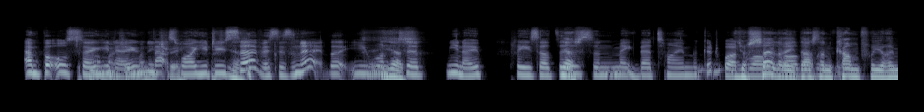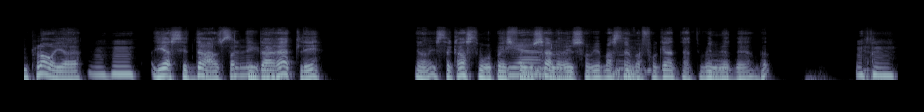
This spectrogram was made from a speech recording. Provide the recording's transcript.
and but also you know that's tree. why you do Yeah. service, isn't it? That you want Yes. to you know please others and make their time a good one. Your while- salary while doesn't with come for your employer. Mhm. Yes, it does, Absolutely. but indirectly, you know, it's the customer who pays for your salary. So we must never Mm. forget that when we're there. But Mhm.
